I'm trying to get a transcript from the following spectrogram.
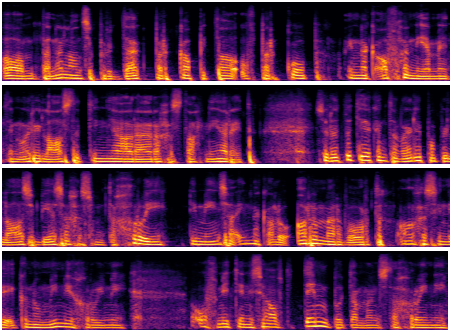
um, binnelandse produk per capita of per kop eintlik afgeneem het en oor die laaste 10 jaar regtig gestagneer het. So dit beteken terwyl die populasie besig is om te groei, die mense eintlik al hoe armer word aangesien die ekonomie nie groei nie of nie teen dieselfde tempo ten minste groei nie.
